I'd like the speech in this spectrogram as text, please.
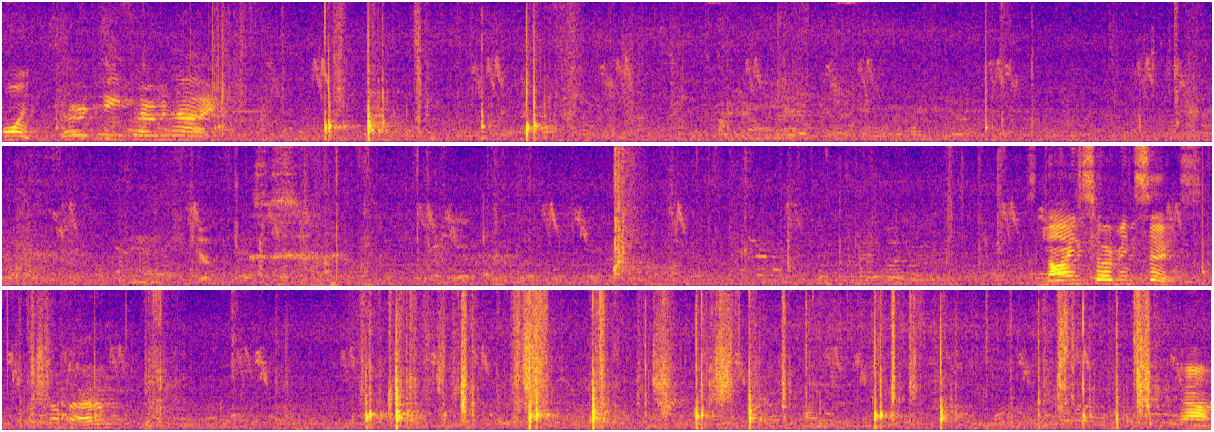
Point. 13, 7, 9. Nine serving six. Down.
